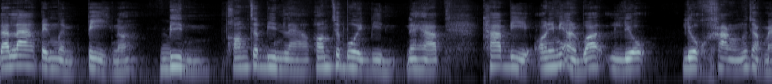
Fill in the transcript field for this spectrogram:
ด้านล่างเป็นเหมือนปีกเนาะบิน พร้อมจะบินแล้ว พร้อมจะโบยบินนะครับทาบิอันนี้ไม่อ่านว่าเลียวเลียวคังรู้จักไหม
